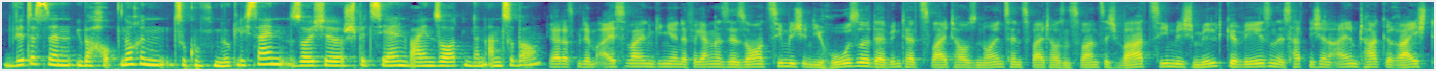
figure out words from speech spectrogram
Wird es denn überhaupt noch in Zukunft möglich sein, solche speziellen Weinsorten dann anzubauen? Ja, das mit dem Eiswein ging ja in der vergangenen Saison ziemlich in die Hose. Der Winter 2019, 2020 war ziemlich mild gewesen. Es hat nicht an einem Tag gereicht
